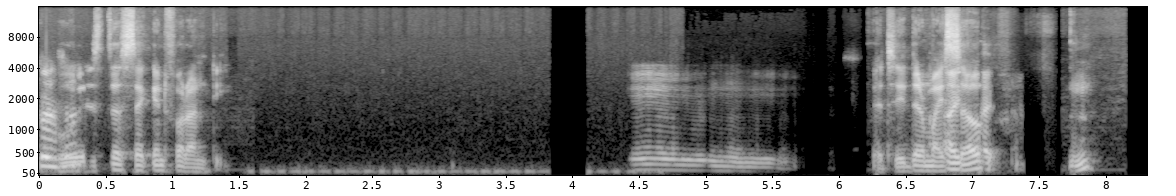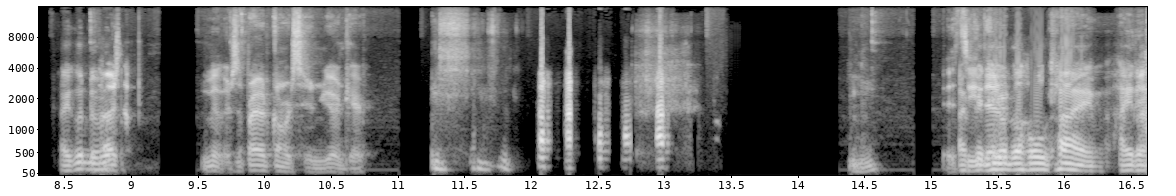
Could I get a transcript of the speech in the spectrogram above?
Mhm. Who is the second for Auntie? Mm. It's either myself. I, Hmm? I could do No, it. it's, a, it's a private conversation. You're here. Mhm. It's I've been here the whole time, hiding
